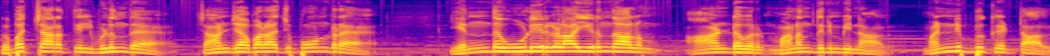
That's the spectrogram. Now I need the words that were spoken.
விபச்சாரத்தில் விழுந்த சான்ஜாபராஜ் போன்ற எந்த ஊழியர்களாய் இருந்தாலும் ஆண்டவர் மனம் திரும்பினால் மன்னிப்பு கேட்டால்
